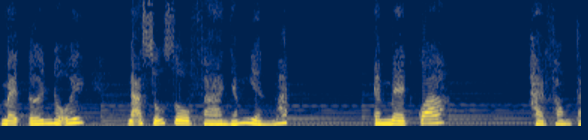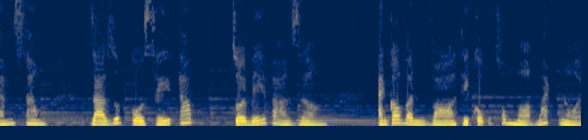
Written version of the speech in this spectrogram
Mệt tới nỗi Ngã xuống sofa nhắm nghiền mắt. Em mệt quá. Hải Phong tắm xong, ra giúp cô sấy tóc, Rồi bế vào giường. Anh có vần vò thì cũng không mở mắt nổi.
